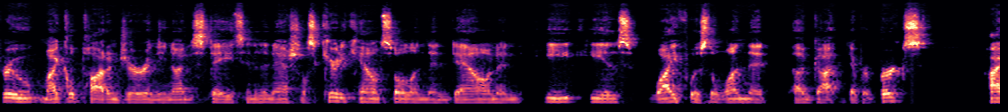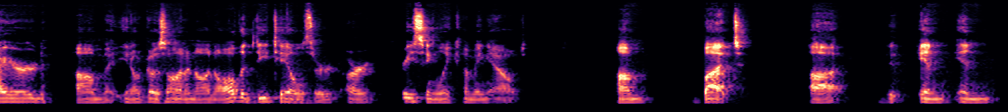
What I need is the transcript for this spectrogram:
through Michael Pottinger in the United States into the National Security Council and then down. And he, he his wife was the one that uh, got Deborah Birx hired. Um, you know, goes on and on. All the details are are increasingly coming out. Um, but uh, in in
